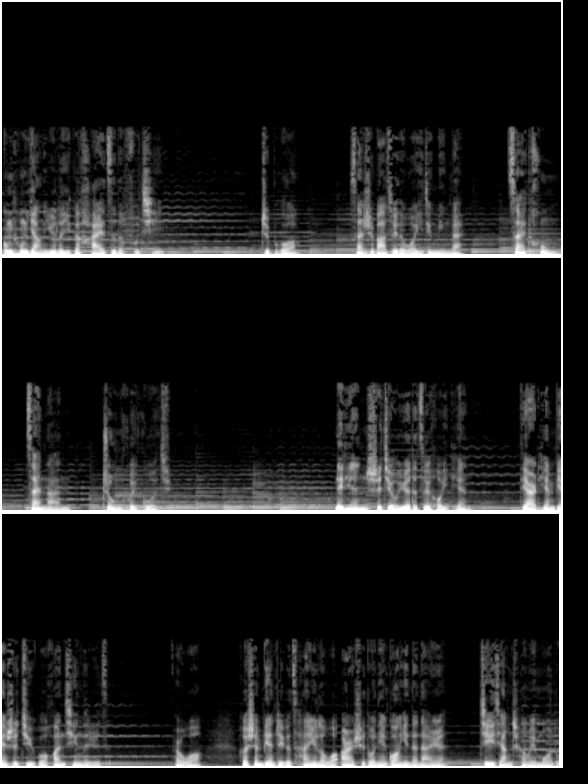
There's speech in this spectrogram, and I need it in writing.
共同养育了一个孩子的夫妻。只不过，三十八岁的我已经明白。再痛，再难，终会过去。那天是九月的最后一天，第二天便是举国欢庆的日子，而我，和身边这个参与了我二十多年光阴的男人，即将成为陌路。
